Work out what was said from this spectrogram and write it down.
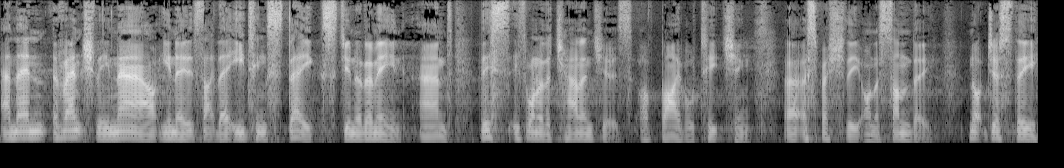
and then eventually now, you know, it's like they're eating steaks. Do you know what I mean? And this is one of the challenges of Bible teaching, uh, especially on a Sunday. Not just the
